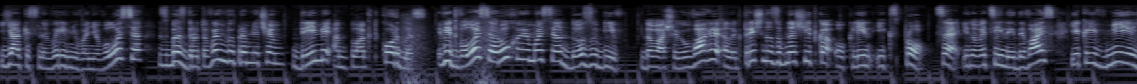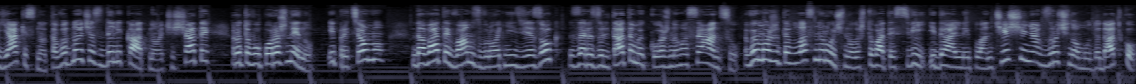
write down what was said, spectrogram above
якісне вирівнювання волосся з бездротовим випрямлячем Dreamy Unplugged Cordless. Від волосся рухаємося до зубів. До вашої уваги електрична зубна щітка Oclean X Pro. Це інноваційний девайс, який вміє якісно та водночас делікатно очищати ротову порожнину і при цьому давати вам зворотній зв'язок за результатами кожного сеансу. Ви можете власноруч налаштувати свій ідеальний план чищення в зручному додатку,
